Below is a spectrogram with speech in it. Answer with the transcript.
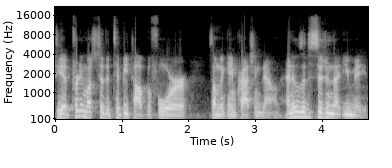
to get pretty much to the tippy top before something came crashing down. And it was a decision that you made.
